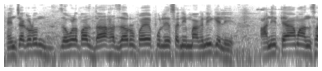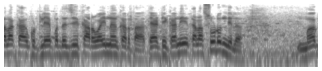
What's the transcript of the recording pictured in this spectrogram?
ह्यांच्याकडून जवळपास दहा हजार रुपये पोलिसांनी मागणी केली आणि त्या माणसाला का कुठल्याही पद्धतीची कारवाई न करता त्या ठिकाणी त्याला सोडून दिलं. मग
